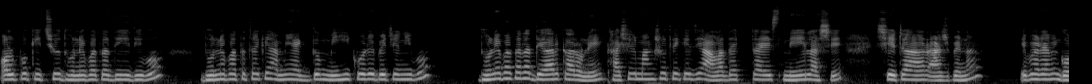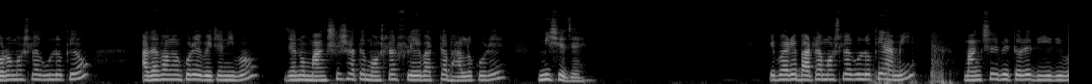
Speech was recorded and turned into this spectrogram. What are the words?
অল্প কিছু ধনেপাতা দিয়ে দিব। ধনেপাতাটাকে আমি একদম মিহি করে বেটে নিব। ধনেপাতাটা দেওয়ার কারণে খাসির মাংস থেকে যে আলাদা একটা স্মেল আসে সেটা আর আসবে না। এবারে আমি গরম মশলাগুলোকেও আধা ভাঙা করে বেটে নিব যেন মাংসের সাথে মশলার ফ্লেভারটা ভালো করে মিশে যায়। এবারে বাটা মশলাগুলোকে আমি মাংসের ভেতরে দিয়ে দিব।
